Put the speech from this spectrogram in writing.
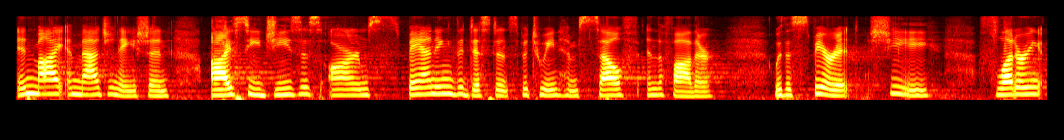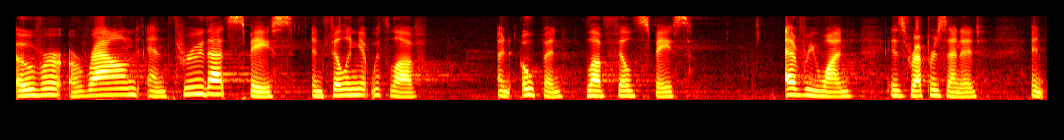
In my imagination, I see Jesus' arms spanning the distance between himself and the Father, with a spirit, she, fluttering over, around, and through that space and filling it with love, an open, love filled space. Everyone is represented in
